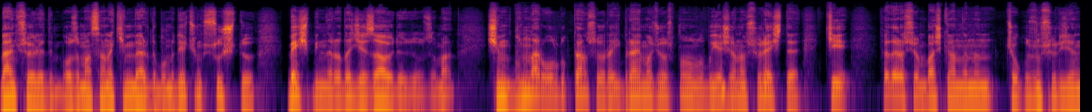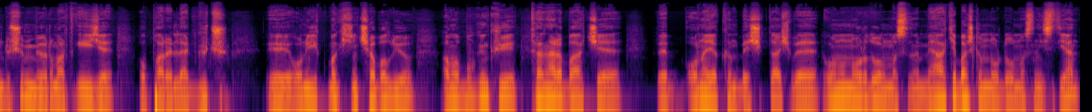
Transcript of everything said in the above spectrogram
Ben söyledim. O zaman sana kim verdi bunu diye. Çünkü suçtu. 5 bin lira da ceza ödedi o zaman. Şimdi bunlar olduktan sonra İbrahim Hacı Osmanoğlu bu yaşanan süreçte ki federasyon başkanlığının çok uzun süreceğini düşünmüyorum. Artık iyice o paralel güç e, onu yıkmak için çabalıyor. Ama bugünkü Fenerbahçe ve ona yakın Beşiktaş ve onun orada olmasını, MHK Başkanı'nın orada olmasını isteyen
